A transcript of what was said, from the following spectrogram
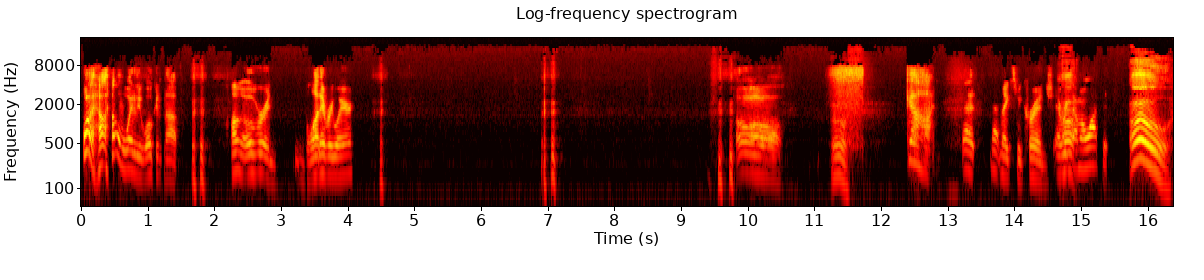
What a hell, hell of a way to be woken up, hung over and blood everywhere. oh. God, that that makes me cringe every Oh. time I watch it. Oh!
